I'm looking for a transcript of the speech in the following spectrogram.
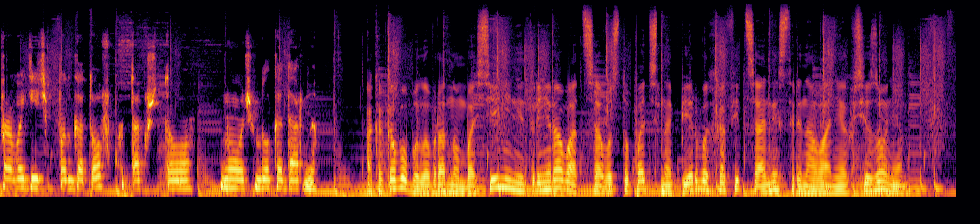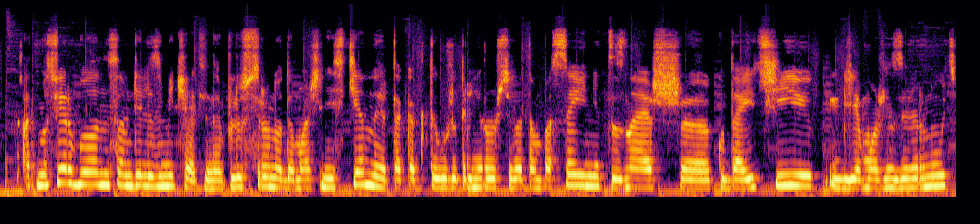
проводить подготовку, так что мы очень благодарна. А каково было в родном бассейне не тренироваться, а выступать на первых официальных соревнованиях в сезоне? Атмосфера была на самом деле замечательная. Плюс все равно домашние стены, так как ты уже тренируешься в этом бассейне, ты знаешь, э, куда идти, где можно завернуть.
